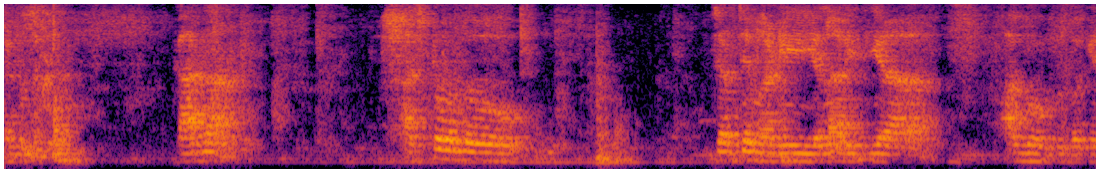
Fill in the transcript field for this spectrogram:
ಕಂಡು ಕಾರಣ ಅಷ್ಟೊಂದು ಚರ್ಚೆ ಮಾಡಿ ಎಲ್ಲ ರೀತಿಯ ಆಗುವ ಬಗ್ಗೆ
